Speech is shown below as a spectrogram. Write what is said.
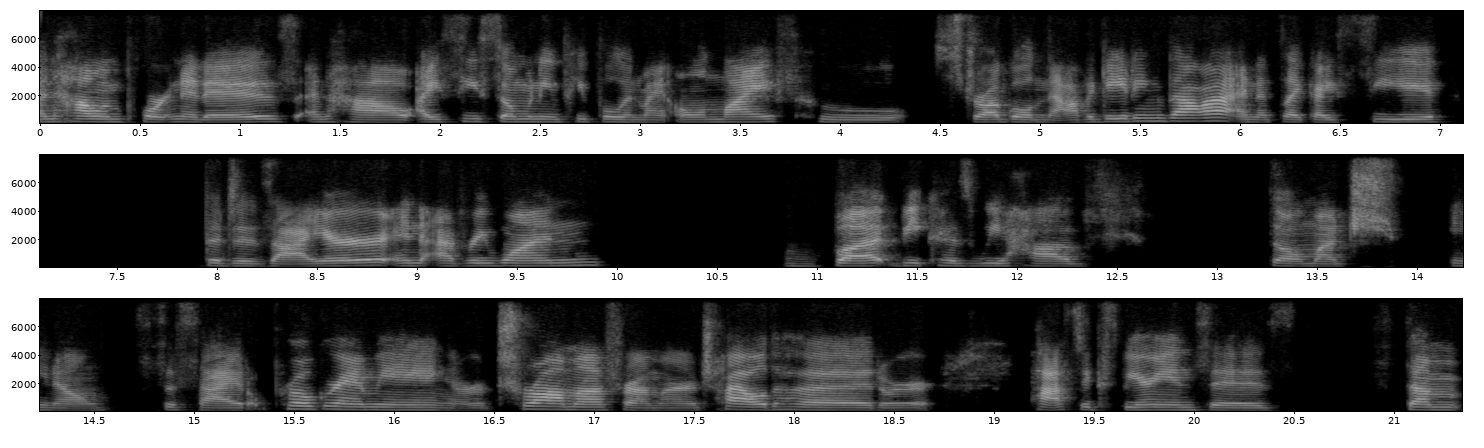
and how important it is and how I see so many people in my own life who struggle navigating that and it's like I see the desire in everyone but because we have so much you know societal programming or trauma from our childhood or past experiences some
